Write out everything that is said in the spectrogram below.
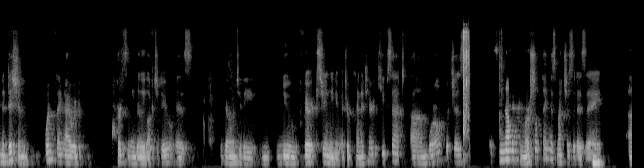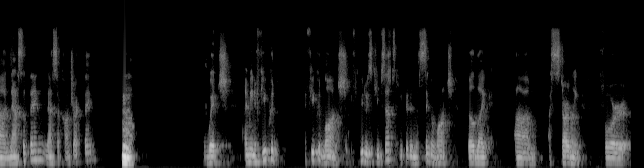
in addition, one thing I would personally really love to do is to go into the new, very extremely new interplanetary CubeSat um, world, which is it's not a commercial thing as much as it is a uh, NASA thing, NASA contract thing, mm. um, which I mean, if you could, if you could launch, if you could use CubeSats, you could in a single launch build like um, a Starlink for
